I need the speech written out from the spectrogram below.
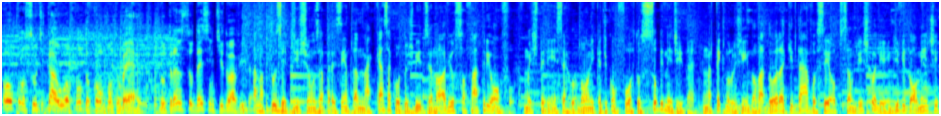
ou consulte caoa.com.br. No trânsito dê sentido à vida. A Natuzzi Editions apresenta na Casa Cor 2019 o Sofá Triunfo, uma experiência ergonômica de conforto sob medida, uma tecnologia inovadora que dá a você a opção de escolher individualmente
